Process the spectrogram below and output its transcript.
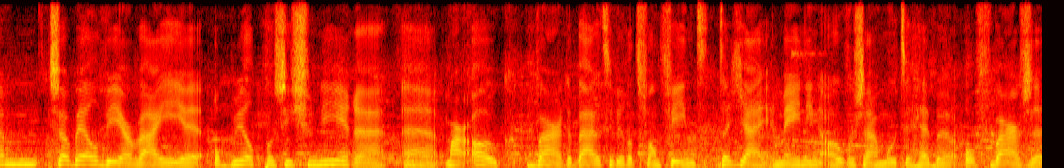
Um, zowel weer waar je je op wilt positioneren, uh, maar ook waar de buitenwereld van vindt dat jij een mening over zou moeten hebben. Of waar ze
